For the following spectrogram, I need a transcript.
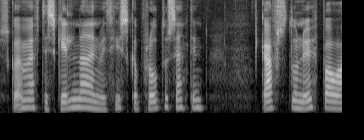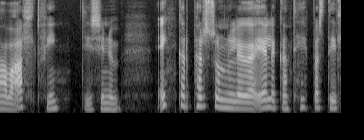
skömmu eftir skilnaðin við þíska pródusentin, gafst hún upp á að hafa allt fínt í sínum engar persónulega elegant hippastil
